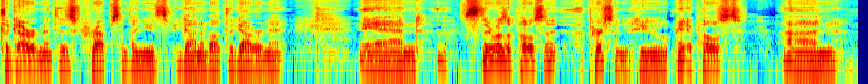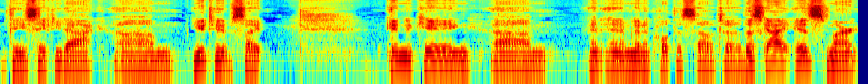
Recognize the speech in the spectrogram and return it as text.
the government is corrupt, something needs to be done about the government. And there was a post, a person who made a post on the Safety Doc um, YouTube site indicating, um, and, and, I'm going to quote this out, uh, this guy is smart,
